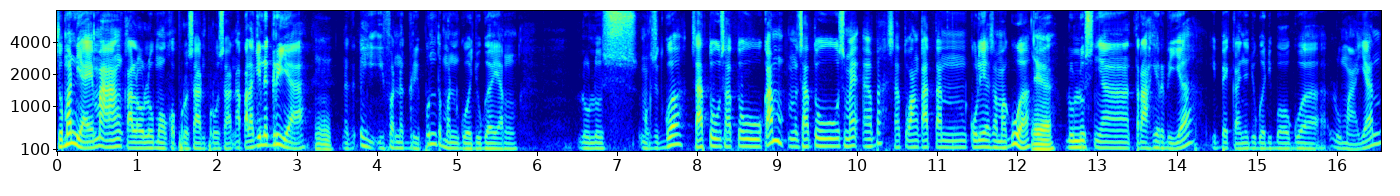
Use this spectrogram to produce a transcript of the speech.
Cuman ya emang kalau lu mau ke perusahaan-perusahaan, apalagi negeri ya, Hmm. negeri, eh event negeri pun teman gue juga yang lulus, maksud gue satu satu kam satu seme, apa satu angkatan kuliah sama gue, Iya. lulusnya terakhir dia, IPK-nya juga di bawah gue lumayan,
